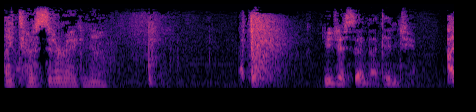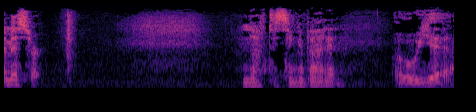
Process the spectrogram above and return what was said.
Like toasted oregano. You just said that, didn't you? I miss her. Enough to sing about it? Oh, yeah.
